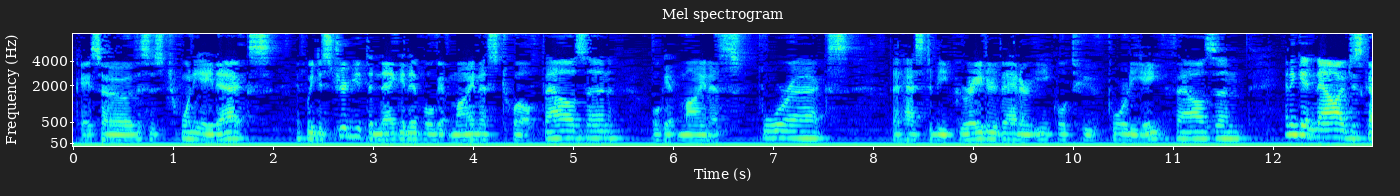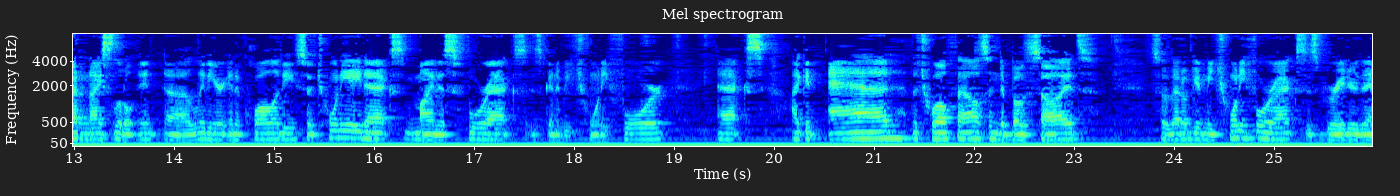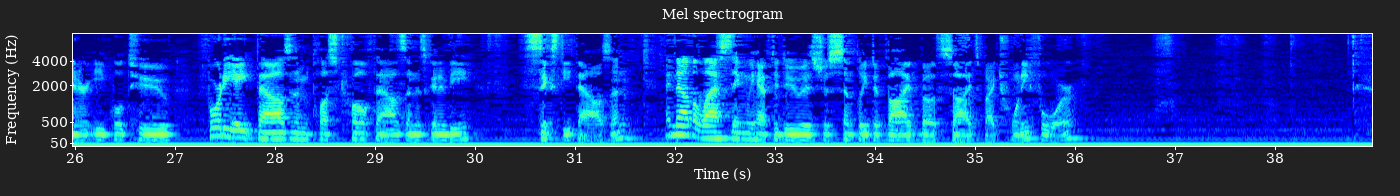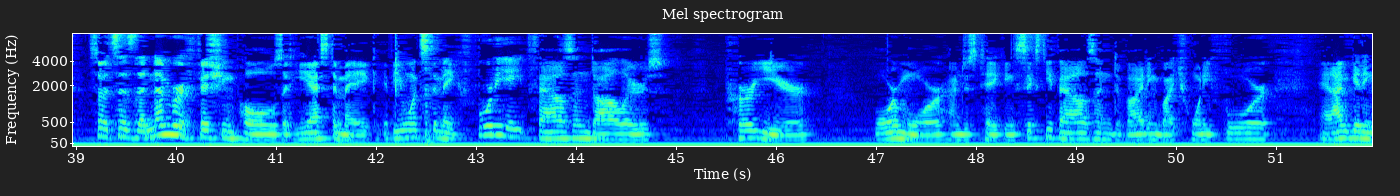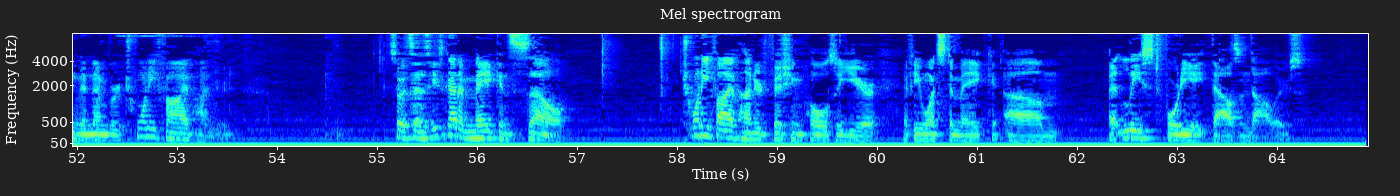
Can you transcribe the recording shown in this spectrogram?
Okay, so this is 28x. If we distribute the negative, we'll get minus 12,000. We'll get minus 4x. That has to be greater than or equal to 48,000. And again, now I've just got a nice little in, uh, linear inequality. So 28x minus 4x is going to be 24x. I can add the 12,000 to both sides. So that'll give me 24x is greater than or equal to 48,000 plus 12,000 is going to be 60,000. And now the last thing we have to do is just simply divide both sides by 24. So it says the number of fishing poles that he has to make if he wants to make $48,000 per year or more. I'm just taking 60,000 dividing by 24 and I'm getting the number 2,500. So it says he's got to make and sell 2,500 fishing poles a year if he wants to make um, at least $48,000.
